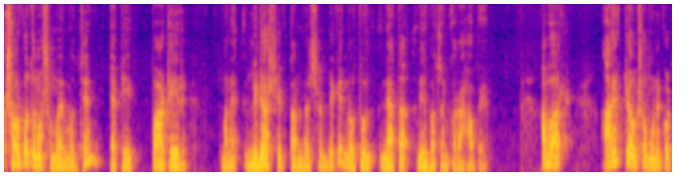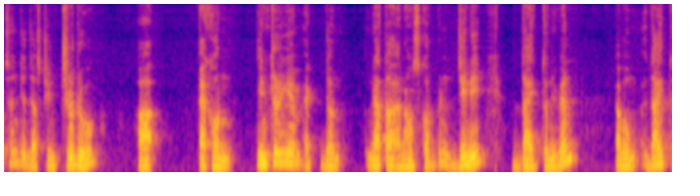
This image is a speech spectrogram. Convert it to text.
স্বল্পতম সময়ের মধ্যে একটি পার্টির মানে লিডারশিপ কনভেনশন ডেকে নতুন নেতা নির্বাচন করা হবে। আবার আরেকটি অংশ মনে করছেন যে জাস্টিন ট্রুডো এখন ইন্টারিয়াম একজন নেতা অ্যানাউন্স করবেন, যিনি দায়িত্ব নেবেন এবং দায়িত্ব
